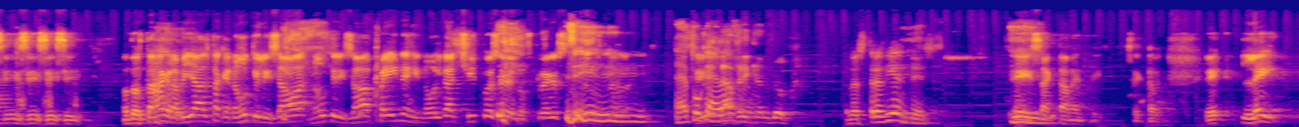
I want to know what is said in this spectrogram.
Sí, sí, sí, sí. Cuando estás a gramilla alta que no utilizaba, no utilizaba peines y no el ganchito ese de los tres. Sí, la época Sí, del. African look. Los tres dientes. Exactamente, exactamente. Eh, Ley,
